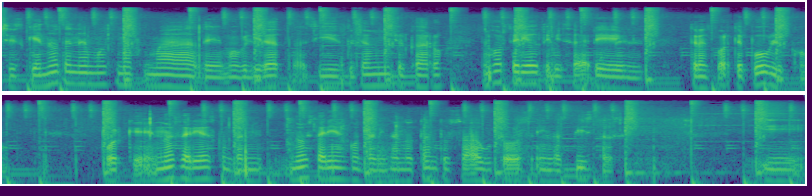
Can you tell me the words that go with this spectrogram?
si es que no tenemos una forma de movilidad así utilizando mucho el carro mejor sería utilizar el transporte público porque no, estarías no estarían contaminando tantos autos en las pistas. Y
